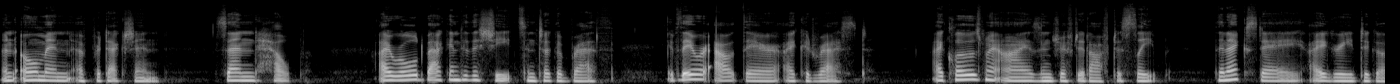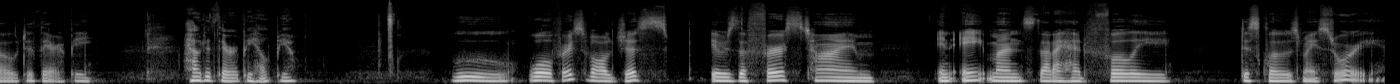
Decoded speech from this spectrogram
an omen of protection. Send help. I rolled back into the sheets and took a breath. If they were out there, I could rest. I closed my eyes and drifted off to sleep. The next day, I agreed to go to therapy. How did therapy help you? Ooh, well, first of all, just it was the first time in eight months that I had fully disclosed my story.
